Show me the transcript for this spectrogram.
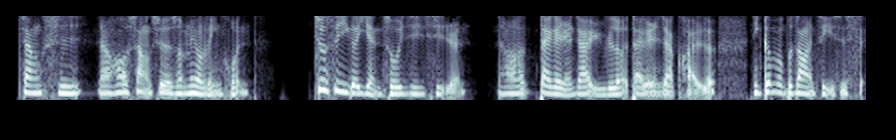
僵尸，然后上去的时候没有灵魂，就是一个演出机器人，然后带给人家娱乐，带给人家快乐，你根本不知道你自己是谁。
